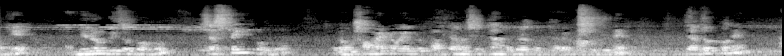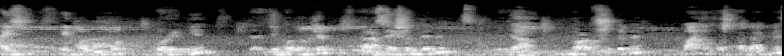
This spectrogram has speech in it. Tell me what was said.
ওকে নিলম্বিত করব সাসপেন্ড করব, এবং সময়টা এগুলো তাকে সিদ্ধান্ত করে করতে হবে কিছুদিনে যতক্ষণে আইসি এই তদন্ত করে নিয়ে যে পদক্ষেপ তারা সেশন দেবে, যা পরামর্শ দেবে, বা যে প্রস্তাব রাখবেন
